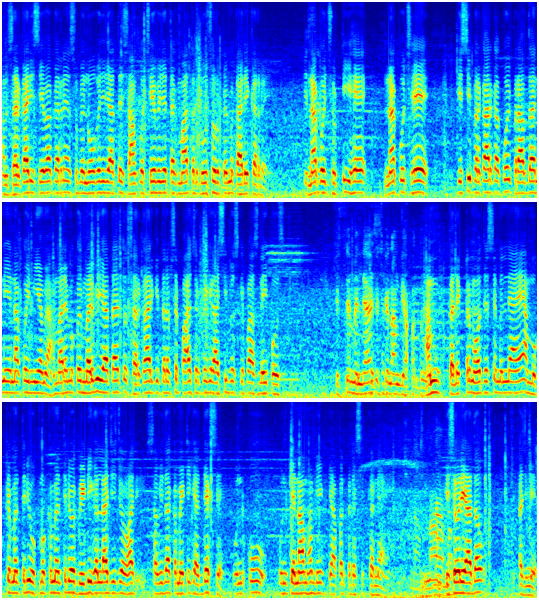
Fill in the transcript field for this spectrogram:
हम सरकारी सेवा कर रहे हैं सुबह नौ बजे जाते हैं शाम को छः बजे तक मात्र दो सौ रुपये में कार्य कर रहे हैं। ना कोई छुट्टी है ना कुछ है किसी प्रकार का कोई प्रावधान नहीं है ना कोई नियम है। हमारे में कोई मर भी जाता है तो सरकार की तरफ़ से पाँच रुपये की राशि भी उसके पास नहीं पहुँचती। किससे मिलने आए किसके नाम ज्ञापन दो? हम कलेक्टर महोदय से मिलने आए हैं। हम मुख्यमंत्री उप मुख्यमंत्री और बी डी गल्ला जी जो हमारी संविदा कमेटी के अध्यक्ष हैं उनको उनके नाम हम एक ज्ञापन प्रेषित करने आए हैं। किशोर यादव अजमेर।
